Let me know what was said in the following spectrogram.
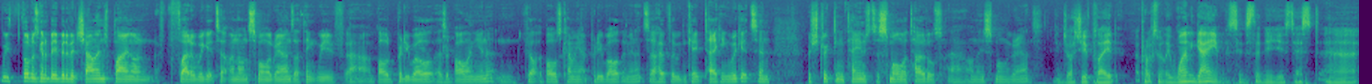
we thought it was going to be a bit of a challenge playing on flatter wickets and on smaller grounds, I think we've uh, bowled pretty well as a bowling unit and feel like the ball's coming out pretty well at the minute. So hopefully we can keep taking wickets and restricting teams to smaller totals uh, on these smaller grounds. And Josh, you've played approximately one game since the New Year's Test. Uh,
